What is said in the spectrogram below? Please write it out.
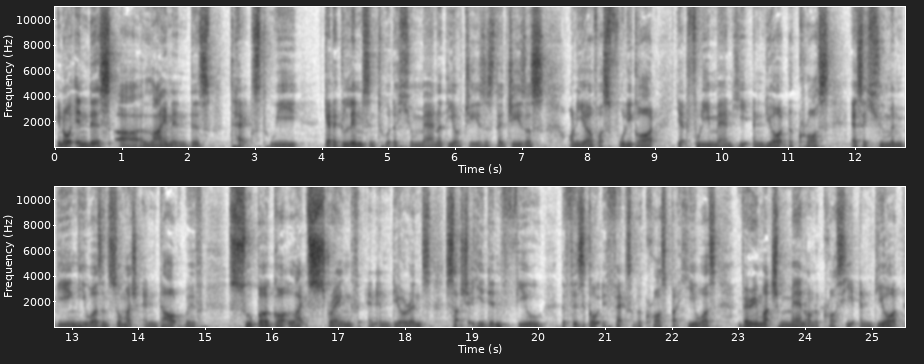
You know, in this uh, line, in this text, we get a glimpse into the humanity of Jesus, that Jesus on the earth was fully God, yet fully man. He endured the cross as a human being. He wasn't so much endowed with super godlike strength and endurance, such that he didn't feel the physical effects of the cross, but he was very much man on the cross. He endured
